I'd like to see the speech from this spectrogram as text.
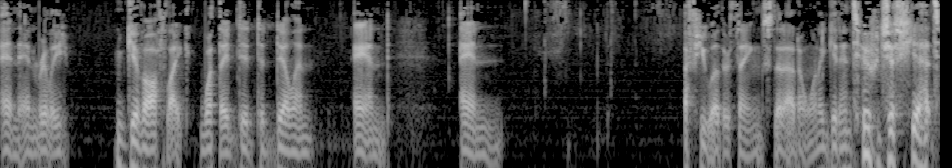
and, and really give off like what they did to Dylan and, and a few other things that I don't want to get into just yet.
